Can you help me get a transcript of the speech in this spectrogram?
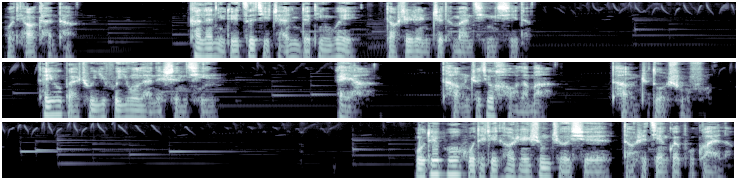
我调侃他，看来你对自己宅女的定位倒是认知的蛮清晰的。他又摆出一副慵懒的神情。哎呀，躺着就好了嘛，躺着多舒服。我对波虎的这套人生哲学倒是见怪不怪了。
